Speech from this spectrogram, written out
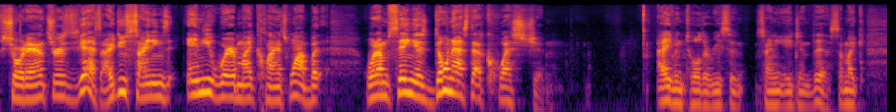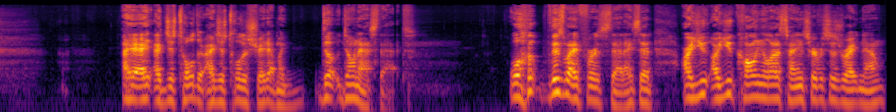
Short answer is yes. I do signings anywhere my clients want, but what I'm saying is don't ask that question. I even told a recent signing agent this. I'm like, I, I, I just told her. I just told her straight up. I'm like, don't, don't ask that. Well, this is what I first said. I said, "Are you are you calling a lot of signing services right now?"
